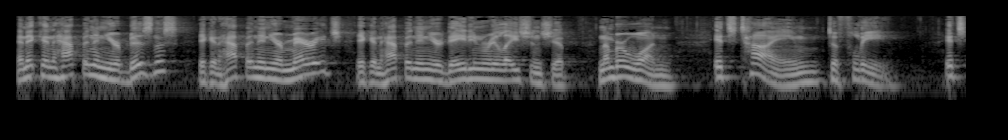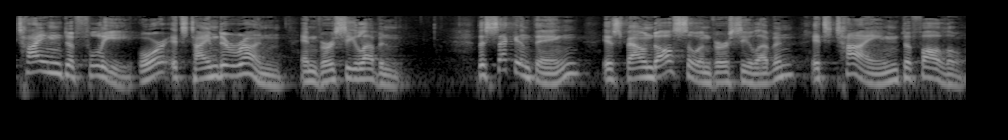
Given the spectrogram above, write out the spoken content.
And it can happen in your business, it can happen in your marriage, it can happen in your dating relationship. Number one, it's time to flee. It's time to flee, or it's time to run in verse 11. The second thing is found also in verse 11 it's time to follow.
